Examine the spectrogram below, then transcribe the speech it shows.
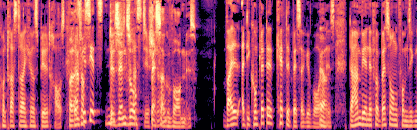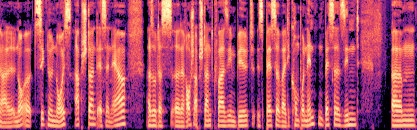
kontrastreicheres Bild raus. Weil das einfach ist jetzt der Sensor besser ne? geworden ist. Weil die komplette Kette besser geworden ja. ist. Da haben wir eine Verbesserung vom Signal, no, Signal Noise Abstand, SNR. Also das, äh, der Rauschabstand quasi im Bild ist besser, weil die Komponenten besser sind. Ähm,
